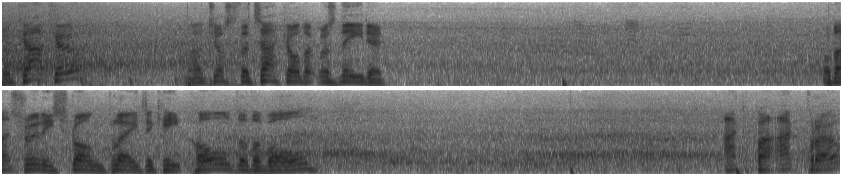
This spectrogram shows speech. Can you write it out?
Lukaku. Well, just the tackle that was needed. Well, that's really strong play to keep hold of the ball. Akpa Akpro.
